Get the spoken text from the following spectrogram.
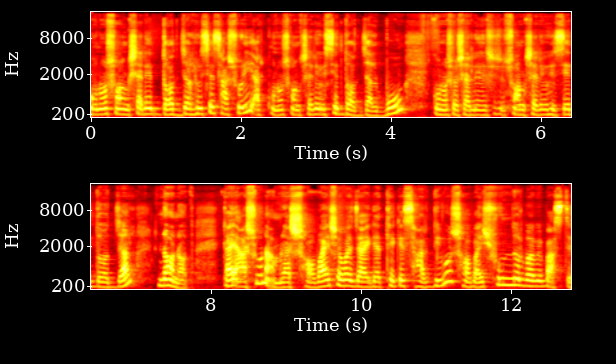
কোনো সংসারে দজ্জাল হয়েছে শাশুড়ি আর কোনো সংসারে হয়েছে দজ্জাল বউ, কোনো সংসারে সংসারে হয়েছে দজ্জাল ননদ। তাই আসুন আমরা সবাই সবাই জায়গা থেকে সার দিব, সবাই সুন্দরভাবে বাঁচতে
